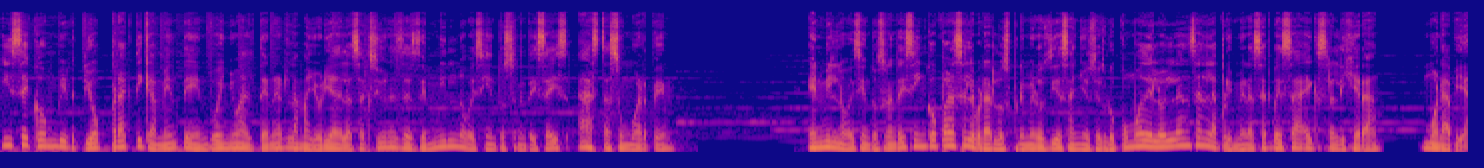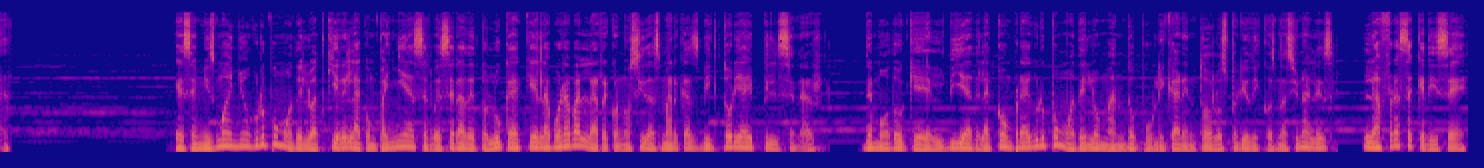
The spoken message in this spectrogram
y se convirtió prácticamente en dueño al tener la mayoría de las acciones desde 1936 hasta su muerte. En 1935, para celebrar los primeros 10 años de Grupo Modelo, lanzan la primera cerveza extraligera, Moravia. Ese mismo año, Grupo Modelo adquiere la compañía cervecera de Toluca que elaboraba las reconocidas marcas Victoria y Pilsener, de modo que el día de la compra Grupo Modelo mandó publicar en todos los periódicos nacionales la frase que dice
